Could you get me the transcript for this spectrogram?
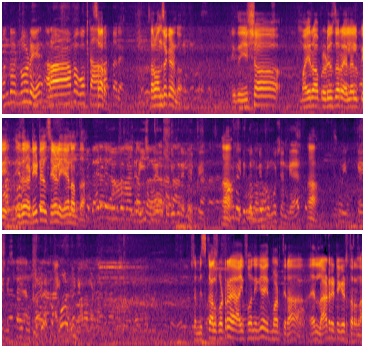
ಬಂದವ್ರು ನೋಡಿ ಆರಾಮಾಗಿ ಹೋಗ್ತಾ Sir. ಇರ್ತಾರೆ ಸರ್ ಒಂದು ಸೆಕೆಂಡ್ ಇದು Isha Myra producer L L P ಇದರ ಡೀಟೇಲ್ಸ್ ಹೇಳಿ ಏನಂತ? ಹಾಂ. ಇದು ಕಂಪ್ನಿ ಪ್ರಮೋಷನ್ಗೆ ಹಾಂ. ಸೊ ಇದಕ್ಕೆ ಮಿಸ್ ಕಾಲ್ ಕೊಟ್ಟರೆ ಐಫೋನ್ ಗಿಫ್ಟ್ ಮಾಡ್ತಾರೆ. ಸೊ ಮಿಸ್ ಕಾಲ್ ಕೊಟ್ಟರೆ ಐಫೋನಿಗೆ ಇದು ಮಾಡ್ತೀರಾ? ಏನು ಲಾಟ್ರಿ ಟಿಕೆಟ್ ತರೋಣ?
